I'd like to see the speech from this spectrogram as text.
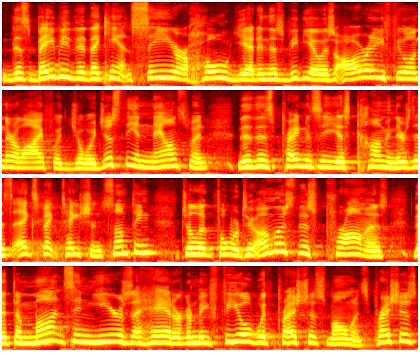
this baby that they can't see or hold yet in this video is already filling their life with joy. Just the announcement that this pregnancy is coming, there's this expectation, something to look forward to, almost this promise that the months and years ahead are going to be filled with precious moments, precious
